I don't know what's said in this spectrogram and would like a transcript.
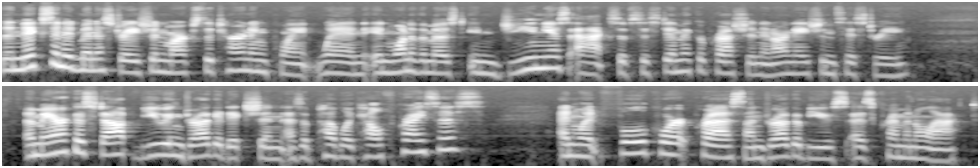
The Nixon administration marks the turning point when, in one of the most ingenious acts of systemic oppression in our nation's history, America stopped viewing drug addiction as a public health crisis and went full court press on drug abuse as criminal act.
